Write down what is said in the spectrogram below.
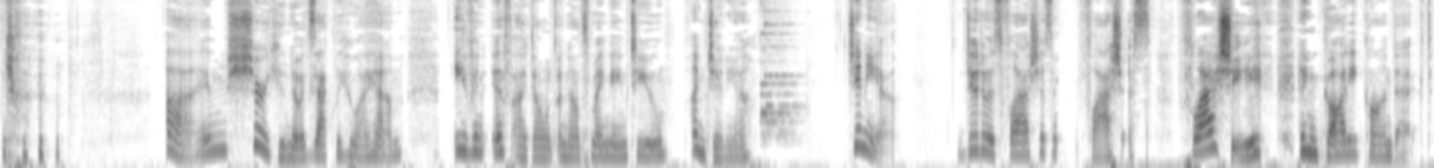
I'm sure you know exactly who I am. Even if I don't announce my name to you, I'm Ginia. Ginia. Due to his flashes, flashes, flashy and gaudy conduct,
